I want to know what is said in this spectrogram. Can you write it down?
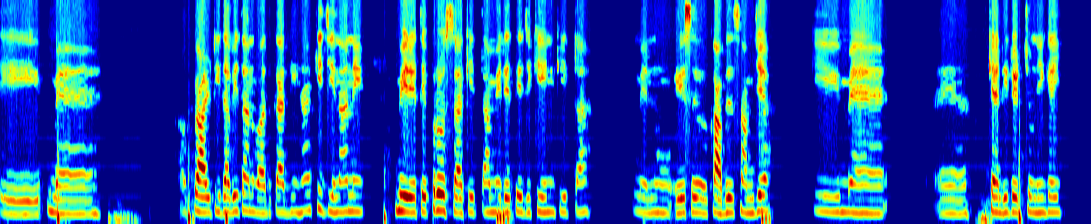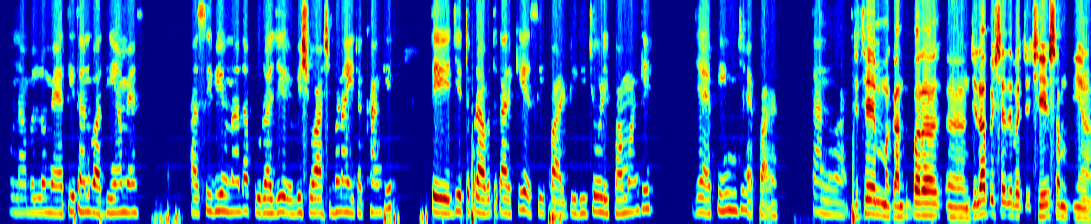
ਤੇ ਮੈਂ ਪਾਰਟੀ ਦਾ ਵੀ ਧੰਨਵਾਦ ਕਰਦੀ ਹਾਂ ਕਿ ਜਿਨ੍ਹਾਂ ਨੇ ਮੇਰੇ ਤੇ ਭਰੋਸਾ ਕੀਤਾ, ਮੇਰੇ ਤੇ ਯਕੀਨ ਕੀਤਾ, ਮੈਨੂੰ ਇਸ ਕਾਬਿਲ ਸਮਝਿਆ ਕਿ ਮੈਂ ਕੈਂਡੀਡੇਟ ਚੁਣੀ ਗਈ। ਉਹਨਾਂ ਵੱਲੋਂ ਮੈਂ ਤੇ ਧੰਨਵਾਦੀ ਹਾਂ। ਮੈਂ, ਅਸੀਂ ਵੀ ਉਹਨਾਂ ਦਾ ਪੂਰਾ ਜੀ ਵਿਸ਼ਵਾਸ ਬਣਾਈ ਰੱਖਾਂਗੇ ਤੇ ਜਿੱਤ ਪ੍ਰਾਪਤ ਕਰਕੇ ਅਸੀਂ ਪਾਰਟੀ ਦੀ ਝੋਲੀ ਪਾਵਾਂਗੇ। ਜੈ ਭੀਮ, ਜੈ ਭਾਰਤ। ਧੰਨਵਾਦ। ਜਿੱਥੇ ਮਕੰਦਪੁਰ ਜ਼ਿਲ੍ਹਾ ਪ੍ਰੀਸ਼ਦ ਦੇ ਵਿੱਚ 6 ਸੰਮਤੀਆਂ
